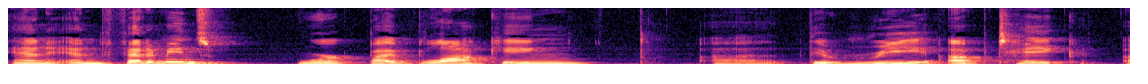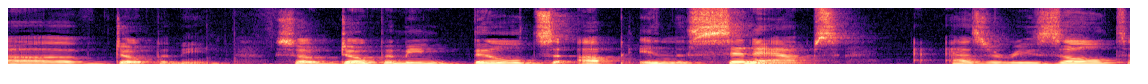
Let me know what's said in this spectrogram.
and amphetamines work by blocking uh, the reuptake of dopamine. So, dopamine builds up in the synapse as a result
